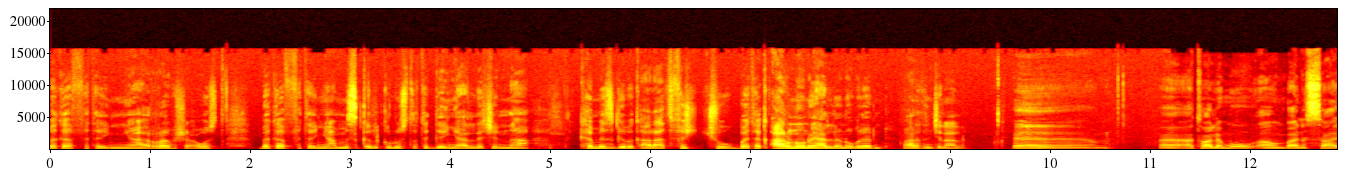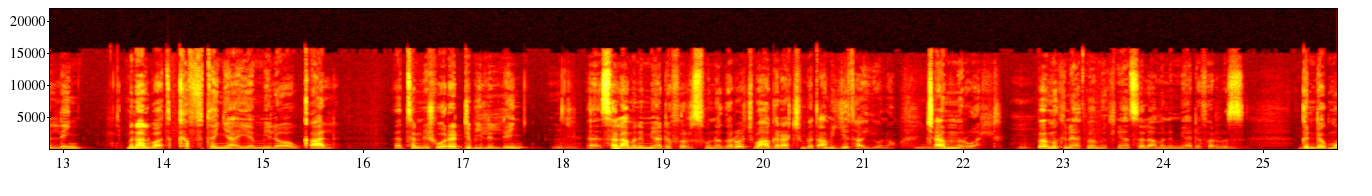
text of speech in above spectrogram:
በከፍተኛ ረብሻ ውስጥ በከፍተኛ ምስቅልቅል ውስጥ ትገኛለች እና ከመዝገበ ቃላት ፍቹ በተቃርኖ ነው ያለ ነው ብለን ማለት እንችላለን። አቶ አለሙ አሁን ባነሳልኝ ምናልባት ከፍተኛ የሚለው ቃል ትንሽ ወረድ ቢልልኝ ሰላምን የሚያደፈርሱ ነገሮች በሀገራችን በጣም እየታዩ ነው፣ ጨምሯል። በምክንያት በምክንያት ሰላምን የሚያደፈርስ ግን ደግሞ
